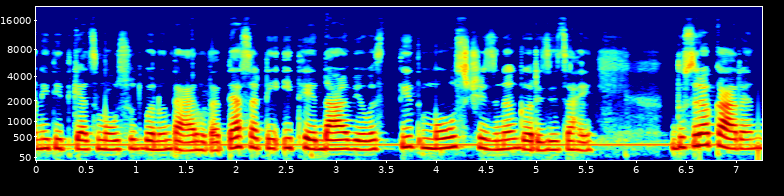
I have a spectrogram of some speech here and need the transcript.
आणि तितक्याच मऊसूत बनून तयार होतात. त्यासाठी इथे डाळ व्यवस्थित मऊस शिजणं गरजेचं आहे. दुसरं कारण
